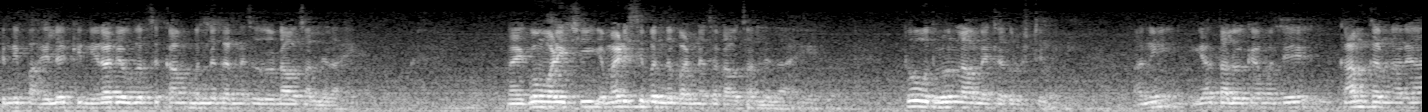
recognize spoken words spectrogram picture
त्यांनी पाहिलं की नीरा देवगरचं काम बंद करण्याचा जो डाव चाललेला आहे नायगोमवाडीची एम आय डी सी बंद पाडण्याचा डाव चाललेला आहे तो उधळून लावण्याच्या दृष्टीने. आणि या तालुक्यामध्ये काम करणाऱ्या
